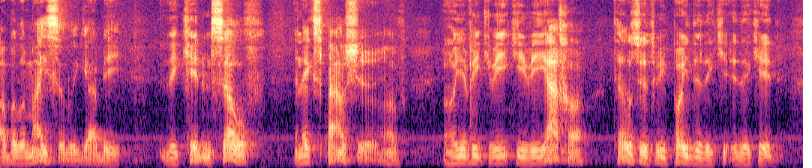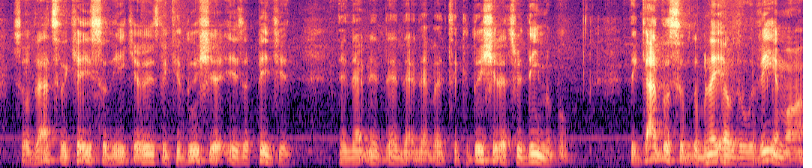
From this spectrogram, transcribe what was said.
Abalamaisa Ligabi, the kid himself, an ex-spouse of Oyevikiviyacha, tells you to be paid to the, kid. So that's the case, so the Ikar is the Kedusha is a pigeon. It's a Kedusha that's redeemable. The godless of the Bnei of the Levium are,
